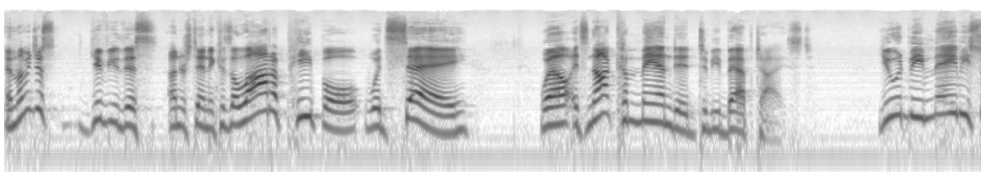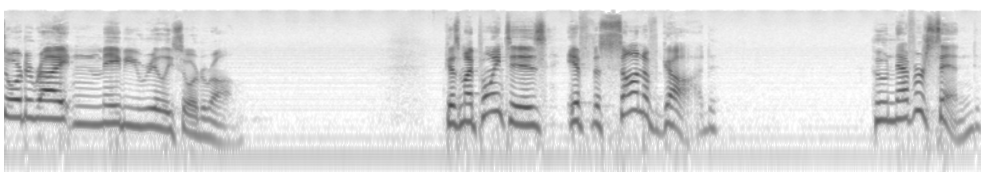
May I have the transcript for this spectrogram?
And let me just give you this understanding because a lot of people would say, well, it's not commanded to be baptized. You would be maybe sort of right and maybe really sort of wrong. Because my point is if the Son of God, who never sinned,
